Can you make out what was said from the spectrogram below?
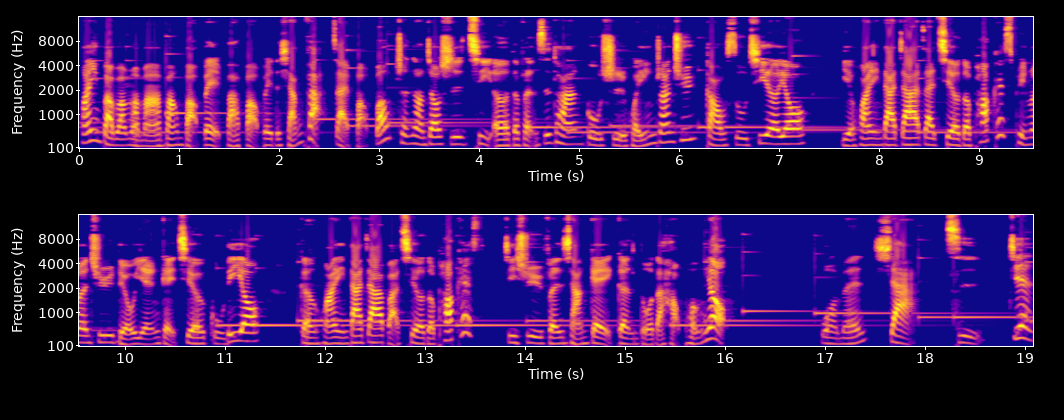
欢迎爸爸妈妈帮宝贝把宝贝的想法在宝宝成长教师企鹅的粉丝团故事回应专区告诉企鹅哟。也欢迎大家在企鹅的 Podcast 评论区留言给企鹅鼓励哦。更欢迎大家把企鹅的 Podcast 继续分享给更多的好朋友。我们下次见，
